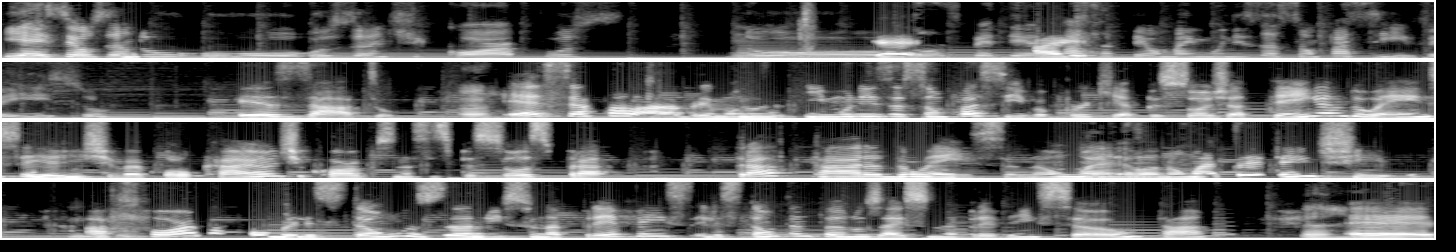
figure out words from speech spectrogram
E aí, você usando o, os anticorpos no, é, no hospedeiro, aí... passa a ter uma imunização passiva, é isso? Exato. Uhum. Essa é a palavra, imunização passiva, porque a pessoa já tem a doença e a gente vai colocar anticorpos nessas pessoas para tratar a doença, não é, ela não é preventiva. A forma como eles estão usando isso na prevenção, eles estão tentando usar isso na prevenção, tá? Uhum. É,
